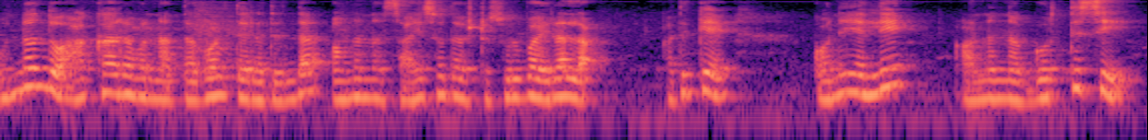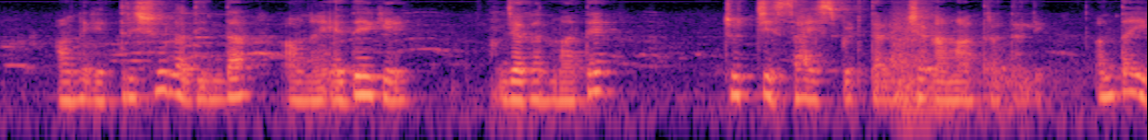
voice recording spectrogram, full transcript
ಒಂದೊಂದು ಆಕಾರವನ್ನು ತಗೊಳ್ತಾ ಇರೋದ್ರಿಂದ ಅವನನ್ನು ಸಾಯಿಸೋದು ಅಷ್ಟು ಸುಲಭ ಇರಲ್ಲ. ಅದಕ್ಕೆ ಕೊನೆಯಲ್ಲಿ ಅವನನ್ನು ಗುರುತಿಸಿ ಅವನಿಗೆ ತ್ರಿಶೂಲದಿಂದ ಅವನ ಎದೆಗೆ ಜಗನ್ಮಾತೆ ಚುಚ್ಚಿ ಸಾಯಿಸಿಬಿಡ್ತಾಳೆ ಕ್ಷಣ ಮಾತ್ರದಲ್ಲಿ ಅಂತ ಈ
